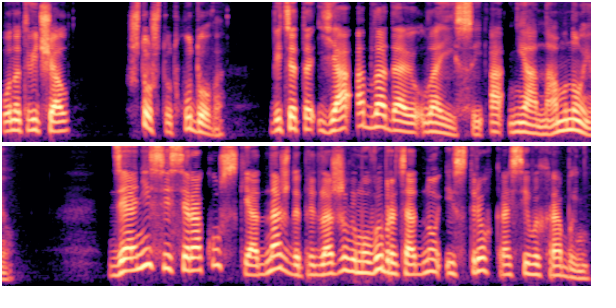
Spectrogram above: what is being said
Он отвечал, что ж тут худого, ведь это я обладаю Лаисой, а не она мною. Дионисий Сиракузский однажды предложил ему выбрать одну из трех красивых рабынь.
